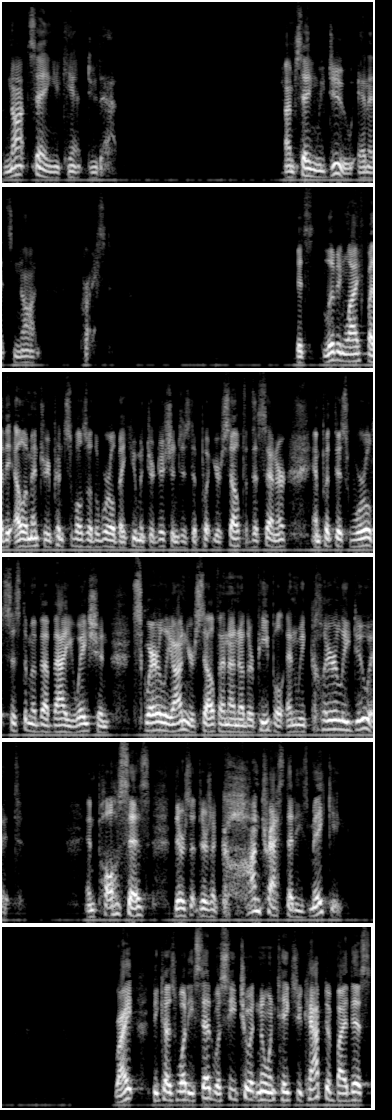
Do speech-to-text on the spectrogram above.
I'm not saying you can't do that. I'm saying we do, and it's not Christ. It's living life by the elementary principles of the world, by human traditions, is to put yourself at the center and put this world system of evaluation squarely on yourself and on other people. And we clearly do it. And Paul says there's a, there's a contrast that he's making. Right? Because what he said was, see to it no one takes you captive by this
